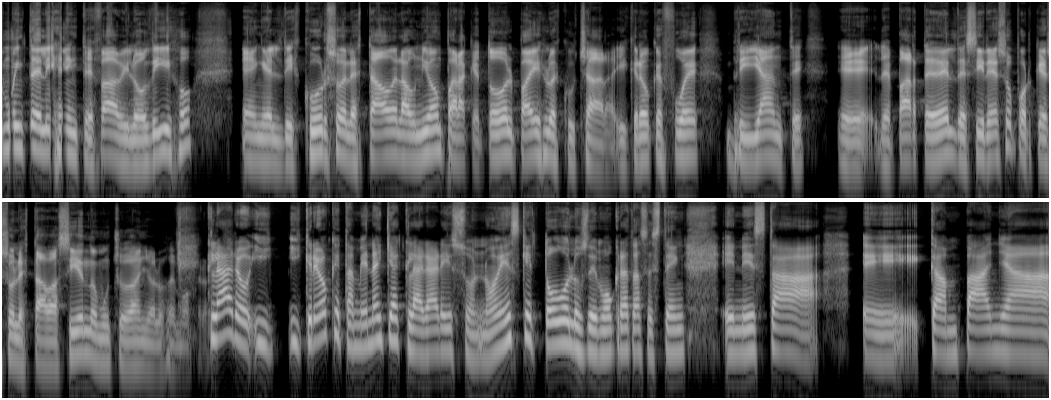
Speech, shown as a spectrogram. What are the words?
muy inteligente, Fabi, lo dijo en el discurso del Estado de la Unión para que todo el país lo escuchara. Y creo que fue brillante eh, de parte de él decir eso porque eso le estaba haciendo mucho daño a los demócratas. Claro, y, creo que también hay que aclarar eso, no es que todos los demócratas estén en esta eh, campaña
